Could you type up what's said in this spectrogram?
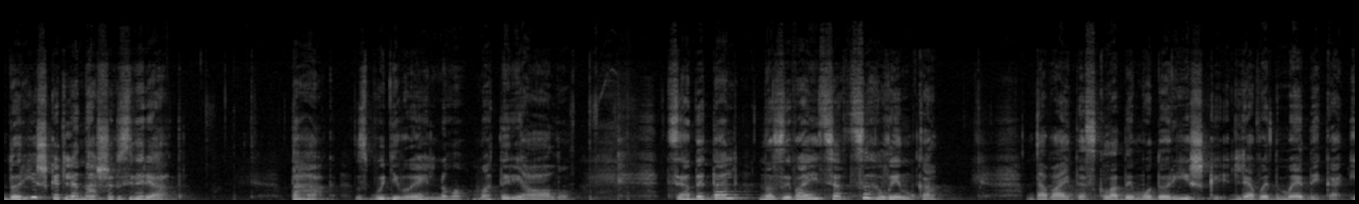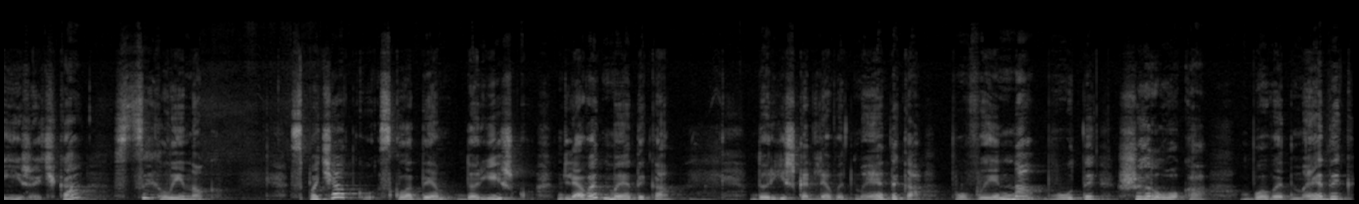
доріжки для наших звірят? Так, з будівельного матеріалу. Ця деталь називається цеглинка. Давайте складемо доріжки для ведмедика і їжачка з цеглинок. Спочатку складемо доріжку для ведмедика. Доріжка для ведмедика повинна бути широка, бо ведмедик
